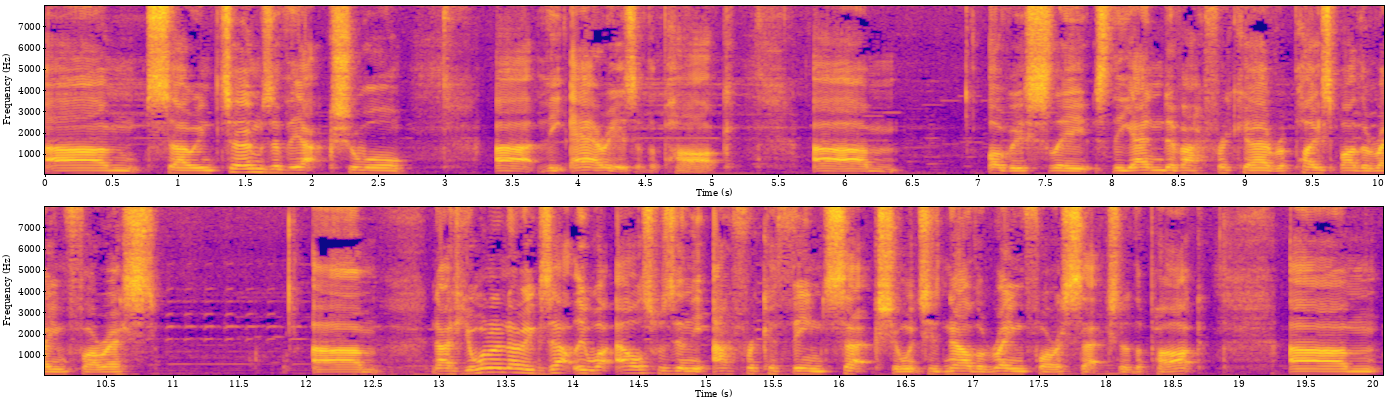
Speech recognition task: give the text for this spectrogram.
Um, so, in terms of the actual uh, the areas of the park, um, obviously it's the end of Africa, replaced by the rainforest. Um, now, if you want to know exactly what else was in the Africa themed section, which is now the rainforest section of the park, um,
